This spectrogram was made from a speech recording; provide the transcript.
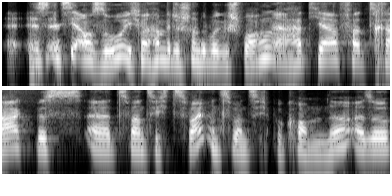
es ist ja auch so, ich haben wir da schon drüber gesprochen, er hat ja Vertrag bis äh, 2022 bekommen. Ne? Also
